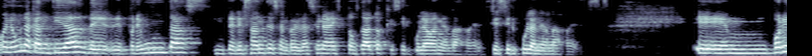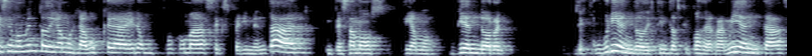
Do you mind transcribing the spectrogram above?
bueno, una cantidad de, preguntas interesantes en relación a estos datos que, circulaban en las redes, que circulan en las redes. Em, por ese momento, digamos, la búsqueda era un poco más experimental, empezamos, digamos, viendo, descubriendo distintos tipos de herramientas,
